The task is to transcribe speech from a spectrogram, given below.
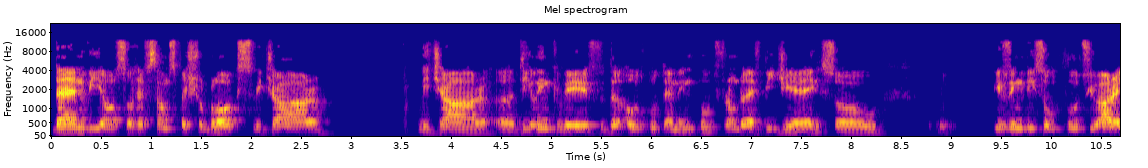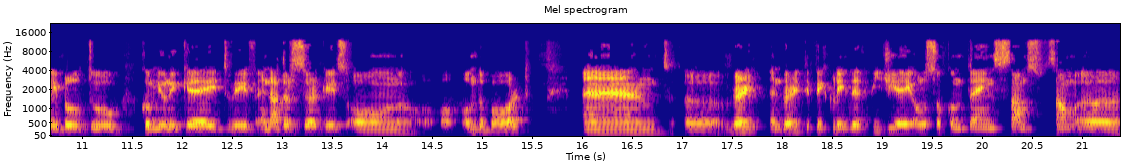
then we also have some special blocks which are which are uh, dealing with the output and input from the FPGA. So using these outputs, you are able to communicate with another circuits on on the board. And uh, very and very typically, the FPGA also contains some some uh,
